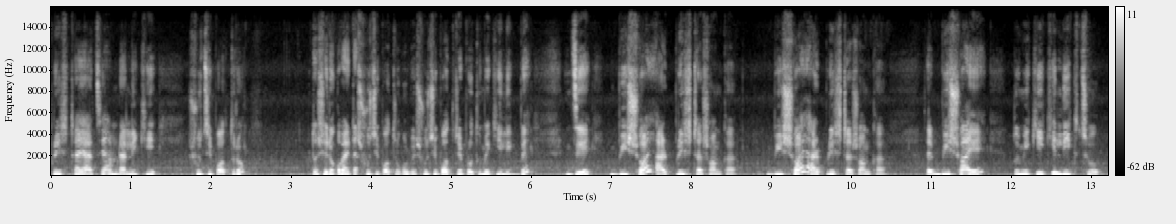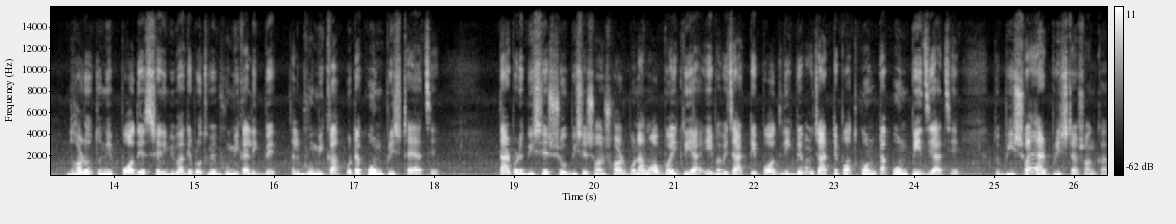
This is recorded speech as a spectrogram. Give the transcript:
পৃষ্ঠায় আছে আমরা লিখি সূচিপত্র। তো সেরকম একটা সূচিপত্র করবে। সূচিপত্রে প্রথমে কি লিখবে? যে বিষয় আর পৃষ্ঠা সংখ্যা। বিষয় আর পৃষ্ঠা সংখ্যা। বিষয়ে তুমি কি কি লিখছো? ধরো তুমি পদের শ্রেণীবিভাগে প্রথমে ভূমিকা লিখবে, তাহলে ভূমিকা, ওটা কোন পৃষ্ঠায় আছে? তারপরে বিশেষ্য, বিশেষণ, সর্বনাম, অব্যয়, ক্রিয়া, এইভাবে চারটে পদ লিখবে এবং চারটে পদ কোনটা কোন পেজে আছে? তো বিষয় আর পৃষ্ঠা সংখ্যা।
